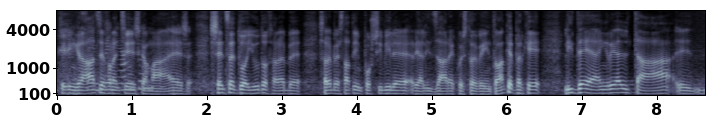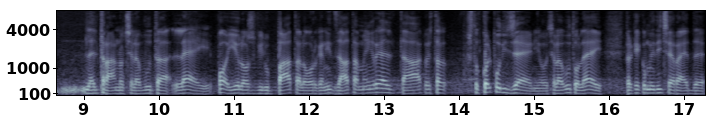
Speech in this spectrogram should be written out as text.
ti ringrazio Francesca, ma eh, senza il tuo aiuto sarebbe, sarebbe, stato impossibile realizzare questo evento, anche perché l'idea in realtà eh, l'Eltrano ce l'ha avuta lei, poi io l'ho sviluppata, l'ho organizzata, ma in realtà questa, questo colpo di genio ce l'ha avuto lei, perché come dice Red,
